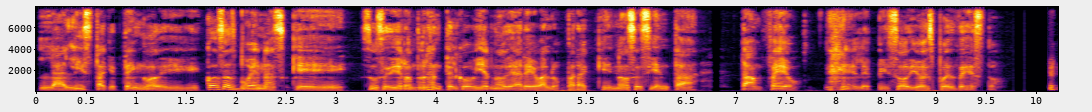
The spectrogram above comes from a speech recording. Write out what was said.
la lista que tengo de cosas buenas que sucedieron durante el gobierno de Arevalo para que no se sienta tan feo el episodio después de esto.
